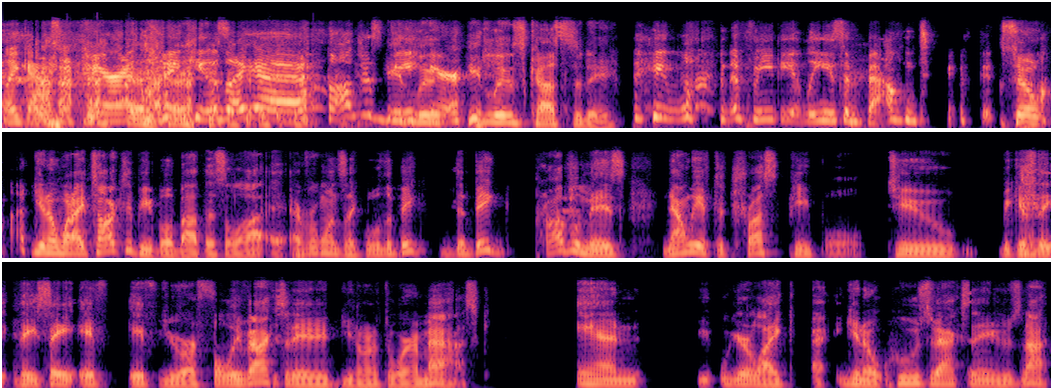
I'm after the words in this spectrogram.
like as a parent. like he was like, eh, "I'll just be He'd lose, here." he'd lose custody. He would immediately. He's bound to. Good so God. you know when i talk to people about this a lot everyone's like well the big the big problem is now we have to trust people to because they they say if if you are fully vaccinated you don't have to wear a mask and you're like uh, you know who's vaccinated who's not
